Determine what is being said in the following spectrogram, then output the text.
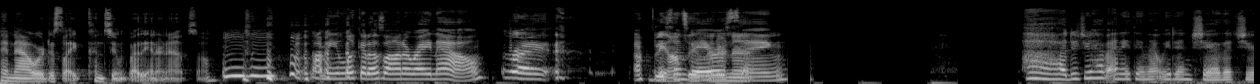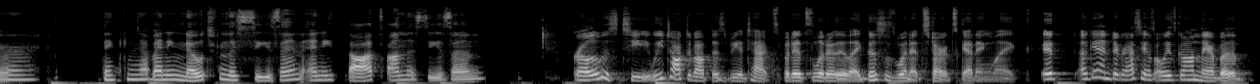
And now we're just like consumed by the internet, so. Mm-hmm. I mean, look at us on it right now. right. It's Beyonce internet. embarrassing. Did you have anything that we didn't share that you're thinking of? Any notes from this season? Any thoughts on this season? Girl, it was tea. We talked about this via text, but it's literally like this is when it starts getting like it again. Degrassi has always gone there, but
